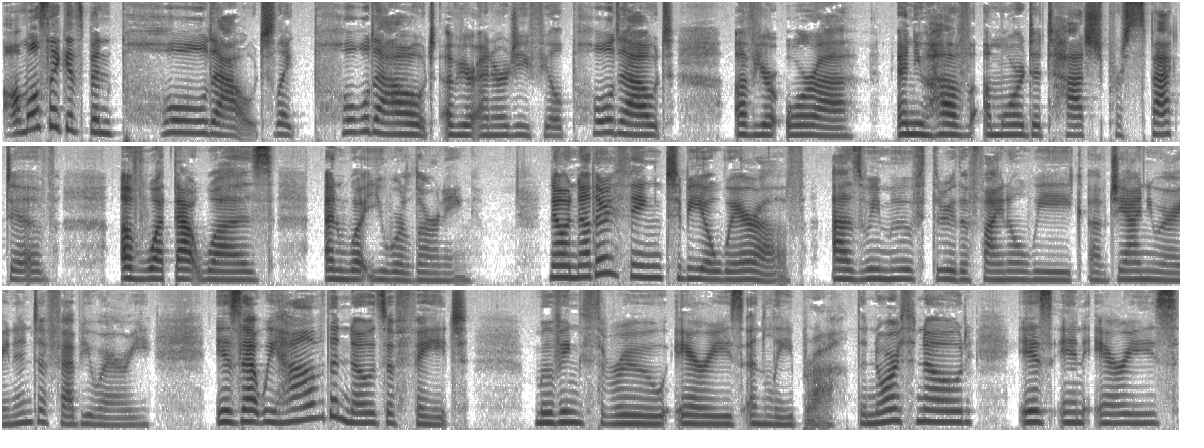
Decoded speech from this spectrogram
Almost like it's been pulled out, like pulled out of your energy field, pulled out of your aura, and you have a more detached perspective of what that was and what you were learning. Now, another thing to be aware of as we move through the final week of January and into February is that we have the nodes of fate moving through Aries and Libra. The North Node is in Aries,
